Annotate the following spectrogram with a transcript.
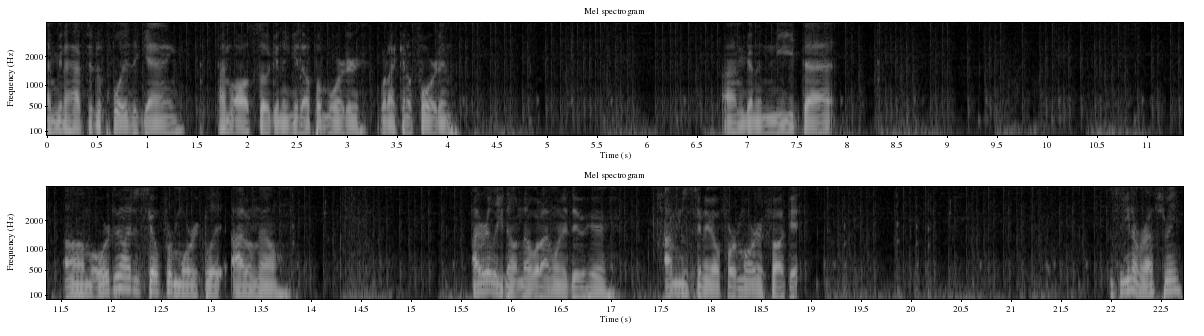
I'm to have to deploy the gang. I'm also to get up a mortar when I can afford him. I'm to need that. Um, or do I just go for more glit? I don't know. I really don't know what I want to do here. I'm just to go for a mortar. Fuck it. Is he to rush me?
